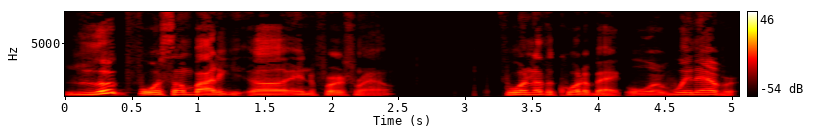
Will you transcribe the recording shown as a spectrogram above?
look for somebody uh, in the first round for another quarterback or whenever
